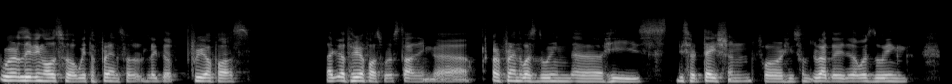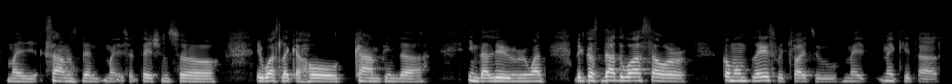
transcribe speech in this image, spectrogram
we were living also with a friend so like the three of us like the three of us were studying. Uh, our friend was doing uh, his dissertation for his undergraduate. I was doing my exams, then my dissertation. So it was like a whole camp in the in the living room because that was our common place. We tried to make make it as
